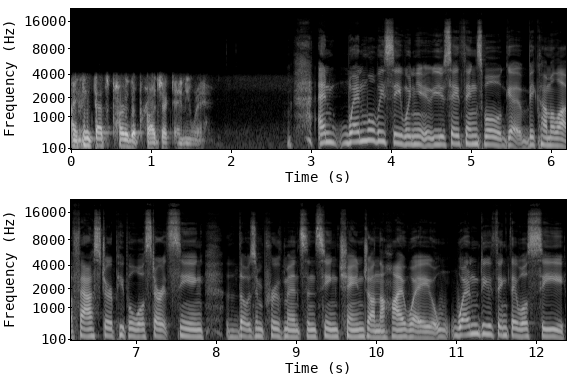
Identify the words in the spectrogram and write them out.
I think that's part of the project anyway. And when will we see when you, you say things will get, become a lot faster, people will start seeing those improvements and seeing change on the highway? When do you think they will see,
